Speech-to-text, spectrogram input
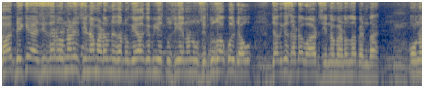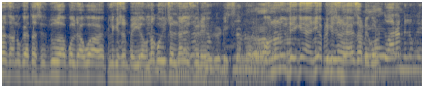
ਆ ਦੇਖੇ ਆਏ ਸੀ ਸਰ ਉਹਨਾਂ ਨੇ ਸੀਨਾ ਮੈਡਮ ਨੇ ਸਾਨੂੰ ਕਿਹਾ ਕਿ ਵੀ ਇਹ ਤੁਸੀਂ ਇਹਨਾਂ ਨੂੰ ਸਿੱਧੂ ਸਾਹਿਬ ਕੋਲ ਜਾਓ ਜਦ ਕਿ ਸਾਡਾ ਵਾਰਡ ਸੀਨਾ ਮੈਡਮ ਦਾ ਪਿੰਡ ਹੈ ਉਹਨਾਂ ਨੇ ਸਾਨੂੰ ਕਹਿਤਾ ਸਿੱਧੂ ਸਾਹਿਬ ਕੋਲ ਜਾਊਗਾ ਐਪਲੀਕੇਸ਼ਨ ਪਈ ਹੈ ਉਹਨਾਂ ਕੋਲ ਹੀ ਚੱਲ ਜਾਾਂਗੇ ਸਵੇਰੇ। ਉਹਨਾਂ ਨੂੰ ਵੀ ਦੇ ਕੇ ਆਏ ਜੀ ਐਪਲੀਕੇਸ਼ਨ ਹੈ ਸਾਡੇ ਕੋਲ। ਦੁਬਾਰਾ ਮਿਲੋਗੇ?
